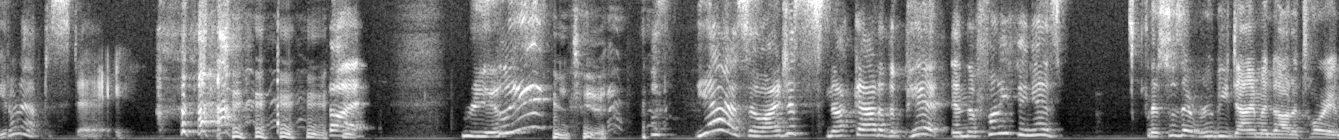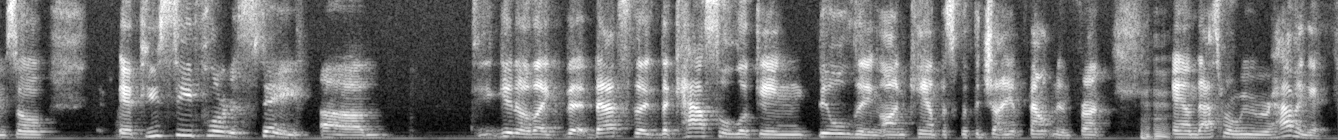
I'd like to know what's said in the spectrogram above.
you don't have to stay. but really? Yeah. Yeah. So I just snuck out of the pit. And the funny thing is, this was at Ruby Diamond Auditorium. So if you see Florida State, um, you know, like that, that's the, the castle looking building on campus with the giant fountain in front. Mm-hmm. And that's where we were having it.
